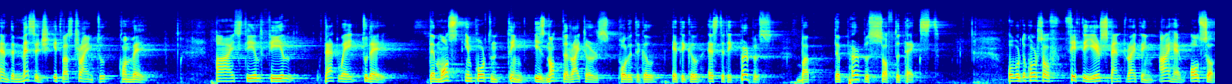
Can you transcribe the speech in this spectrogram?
and the message it was trying to convey. I still feel that way today. The most important thing is not the writer's political, ethical, aesthetic purpose, but the purpose of the text. Over the course of 50 years spent writing, I have also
